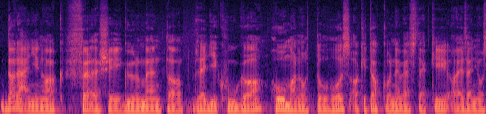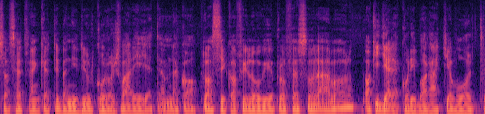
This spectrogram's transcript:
Darányinak feleségül ment az egyik húga Hóman Ottohoz, akit akkor neveztek ki a 1872-ben indult Kolozsvári Egyetemnek a klasszika filológiai professzorával, aki gyerekkori barátja volt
